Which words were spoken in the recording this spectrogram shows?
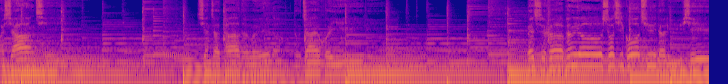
尔想起。现在它的味道都在回忆里。每次和朋友说起过去的旅行，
